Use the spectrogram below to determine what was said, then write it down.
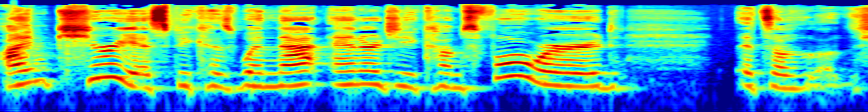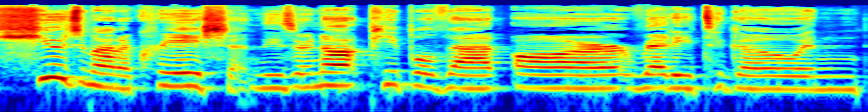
I'm curious because when that energy comes forward, it's a huge amount of creation. These are not people that are ready to go and,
